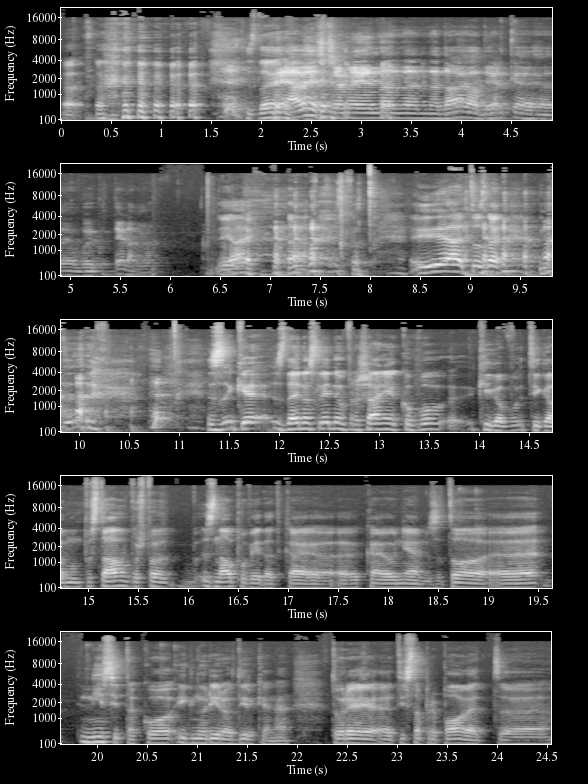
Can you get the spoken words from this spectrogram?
Zdaj... ja, veš, če me ne, ne dajo dirke, jo bojkotiram. Ja, ja, to zdaj. Zdaj je naslednje vprašanje, bo, ki ga, ti ga bom postavil, boš pa znal povedati, kaj, kaj je o njem. Zato, nisi tako ignoriral dirke. Ne? Torej, eh, tista prepoved uh,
